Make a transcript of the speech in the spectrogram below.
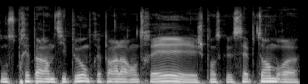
on se prépare un petit peu, on prépare la rentrée, et je pense que septembre,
